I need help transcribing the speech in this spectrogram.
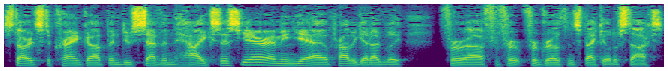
starts to crank up and do seven hikes this year, I mean, yeah, it'll probably get ugly for uh, for, for for growth and speculative stocks.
